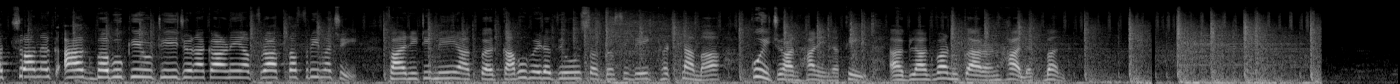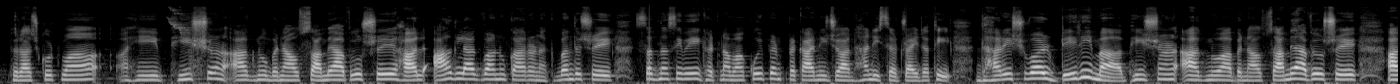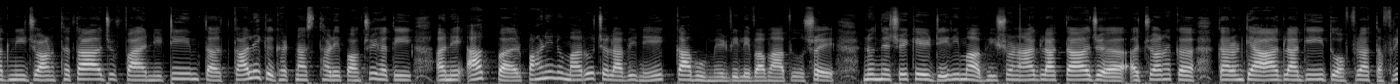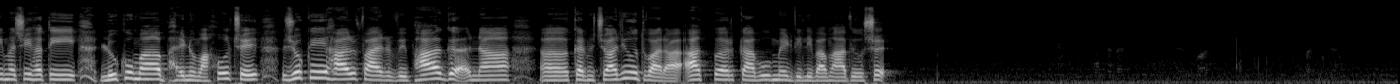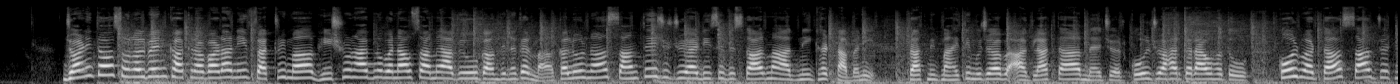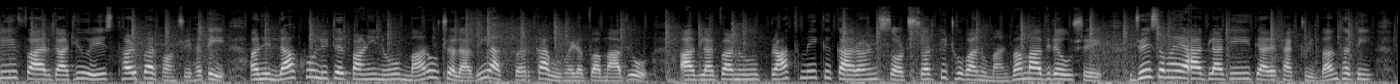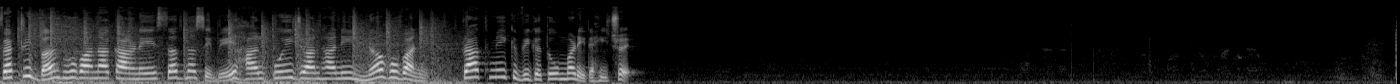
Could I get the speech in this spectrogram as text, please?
અચાનક આગ ભભૂકી ઉઠી, જેના કારણે અફરાતફરી મચી. ફાયરની ટીમે આગ પર કાબુ મેળવ્યો. સદનસીબે ઘટનામાં કોઈ જાનહાનિ નથી. આગ લાગવાનું કારણ હાલત બંધ. તો રાજકોટમાં અહીં ભીષણ આગનો બનાવ સામે આવ્યો છે. હાલ આગ લાગવાનું કારણ અકબંધ છે. સદનસીબે ઘટનામાં કોઈપણ પ્રકારની જાનહાનિ સર્જાઈ નથી. ધારેશ્વર ડેરીમાં ભીષણ આગનો આ બનાવ સામે આવ્યો છે. આગની જાણ થતાં જ ફાયરની ટીમ તાત્કાલિક ઘટના સ્થળે પહોંચી હતી અને આગ પર પાણીનો મારો ચલાવીને કાબૂ મેળવી લેવામાં આવ્યો છે. નોંધ્ય છે કે ડેરીમાં ભીષણ આગ લાગતા જ અચાનક, કારણ કે આગ લાગી તો અફરાતફરી મચી હતી. લોકોમાં ભયનો માહોલ છે, જો હાલ ફાયર વિભાગના કર્મચારીઓ દ્વારા આગ પર કાબૂ મેળવી લેવામાં આવ્યો છે. જાણીતા સોનલબેન કાકરાવાડાની ફેક્ટરીમાં ભીષણ આગનો બનાવ સામે આવ્યો ગાંધીનગરમાં. કલોલના સાંતેજ જીઆઈડીસી વિસ્તારમાં આગની ઘટના બની. પ્રાથમિક માહિતી મુજબ આગ લાગતા મેજર કોલ જાહેર કરાયો હતો. કોલ મળતા સાત જેટલી ફાયર ગાડીઓએ સ્થળ પર પહોંચી હતી અને લાખો લીટર પાણીનો મારો ચલાવી આગ પર કાબૂ મેળવવામાં આવ્યો. આગ લાગવાનું પ્રાથમિક કારણ શોર્ટ સર્કિટ હોવાનું માનવામાં આવી રહ્યું છે. જે સમયે આગ લાગી ત્યારે ફેક્ટરી બંધ હતી. ફેક્ટરી બંધ હોવાના કારણે સદનસીબે હાલ કોઈ જાનહાનિ ન હોવાની પ્રાથમિક વિગતો મળી રહી છે.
